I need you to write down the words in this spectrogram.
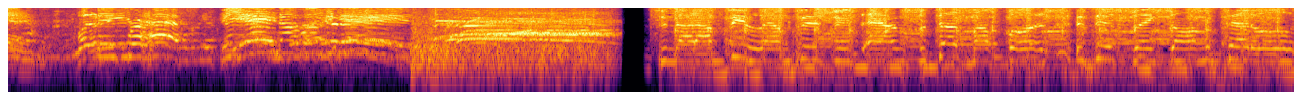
End. But it is perhaps the end of the beginning. Tonight I feel ambitious and so does my foot As it sinks on the pedal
